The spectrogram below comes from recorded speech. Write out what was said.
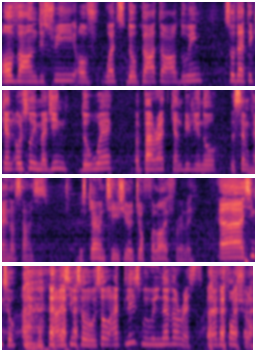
of our industry, of what the operator are doing, so that they can also imagine the way a pirate can build, you know, the same kind of service. Which guarantees you a job for life, really. Uh, I think so. I think so. So at least we will never rest. That's for sure.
